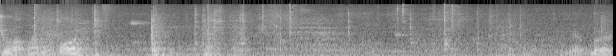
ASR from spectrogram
ជាប់បងប្អូនវាបើក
